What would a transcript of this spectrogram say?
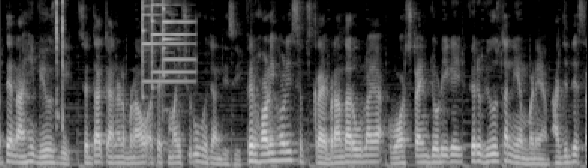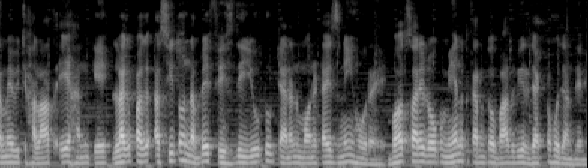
ਅਤੇ ਨਾ ਹੀ ਵਿਊਜ਼ ਦੀ। ਸਿੱਧਾ ਚੈਨਲ ਬਣਾਓ ਅਤੇ ਕਮਾਈ ਸ਼ੁਰੂ ਹੋ ਜਾਂਦੀ ਸੀ। ਫਿਰ ਹੌਲੀ-ਹੌਲੀ ਸਬਸਕ੍ਰਾਈਬਰਾਂ ਦਾ ਰੂਲ ਆਇਆ ਵਾਚ ਟਾਈਮ ਜੋੜੀ ਗਈ, ਫਿਰ ਵਿਊਜ਼ ਦਾ ਨਿਯਮ ਬਣਿਆ। ਅੱਜ ਦੇ ਸਮੇਂ ਵਿੱਚ ਹਾਲਾਤ ਇਹ ਹਨ ਕਿ ਲਗਭਗ 80 ਤੋਂ 90% ਫੀਸਦੀ YouTube ਚੈਨਲ ਮੋਨੇਟਾਈਜ਼ ਨਹੀਂ ਹੋ ਰਹੇ। ਬਹੁਤ ਸਾਰੇ ਲੋਕ ਮਿਹਨਤ ਕਰਨ ਤੋਂ ਬਾਅਦ ਵੀ ਰਿਜੈਕਟ ਹੋ ਜਾਂਦੇ ਨੇ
